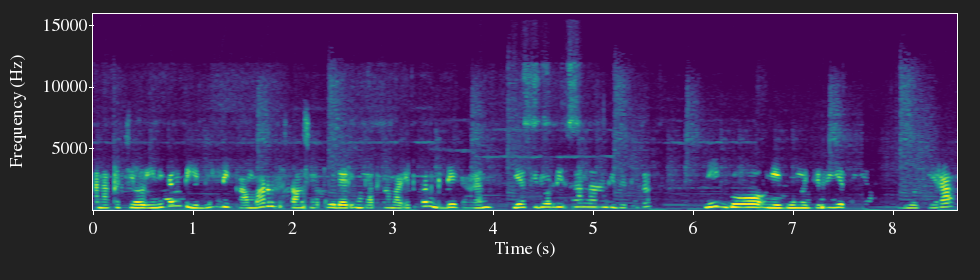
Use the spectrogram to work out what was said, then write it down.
anak kecil ini kan tidur di kamar salah satu dari empat kamar itu kan gede kan? Dia tidur di sana tiba-tiba ngigo ngigo ngejerit. Gue kira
